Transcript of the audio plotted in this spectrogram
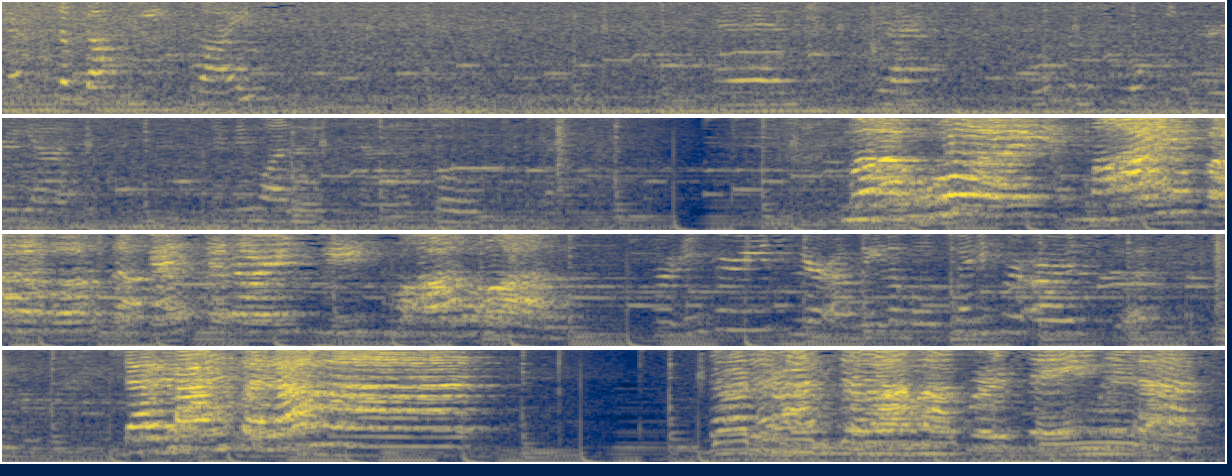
That's the back Anyone smokes. Mabuhay! Maayong pag-abot sa Pescador Suites Moalboal. For inquiries, we are available 24 hours to assist you. Daghang salamat! Daghang salamat for staying with us.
